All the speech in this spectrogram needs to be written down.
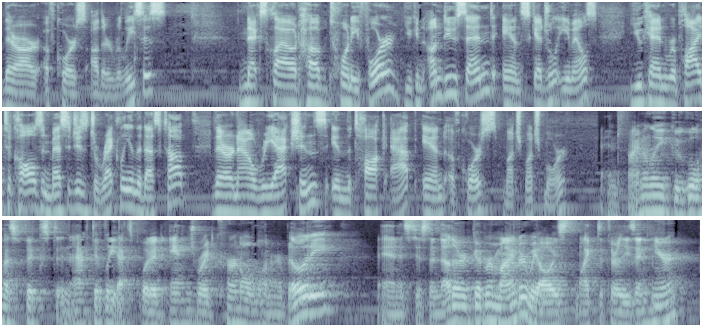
There are, of course, other releases. Nextcloud Hub 24, you can undo send and schedule emails. You can reply to calls and messages directly in the desktop. There are now reactions in the Talk app, and of course, much, much more. And finally, Google has fixed an actively exploited Android kernel vulnerability. And it's just another good reminder. We always like to throw these in here.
